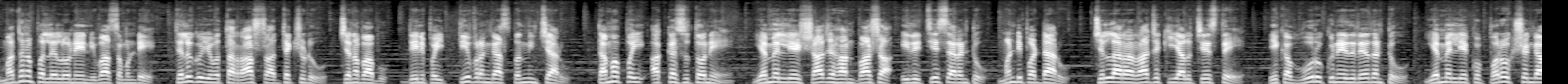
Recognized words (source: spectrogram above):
మదనపల్లెలోనే నివాసముండే తెలుగు యువత రాష్ట్ర అధ్యక్షుడు చినబాబు దీనిపై తీవ్రంగా స్పందించారు. తమపై అక్కసుతోనే ఎమ్మెల్యే షాజహాన్ బాషా ఇది చేశారంటూ మండిపడ్డారు. చిల్లర రాజకీయాలు చేస్తే ఇక ఊరుకునేది లేదంటూ ఎమ్మెల్యేకు పరోక్షంగా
